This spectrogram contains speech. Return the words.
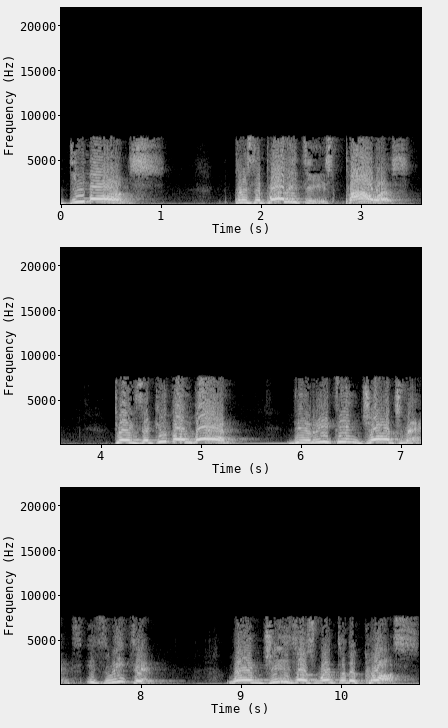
Demons, principalities, powers. To execute on them the written judgment. It's written. When Jesus went to the cross,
